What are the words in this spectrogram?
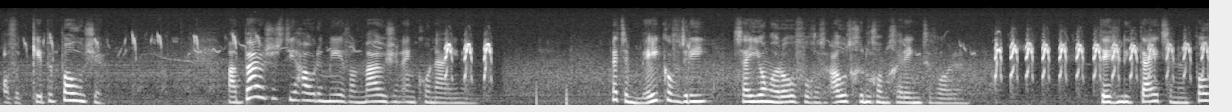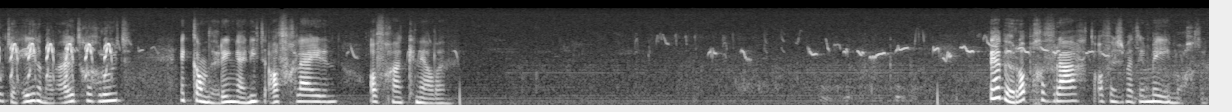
of een kippenpootje. Maar buizers die houden meer van muizen en konijnen. Met een week of drie zijn jonge roofvogels oud genoeg om geringd te worden. Tegen die tijd zijn hun poten helemaal uitgegroeid en kan de ring er niet afglijden of gaan knellen. We hebben Rob gevraagd of we eens met hem mee mochten.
